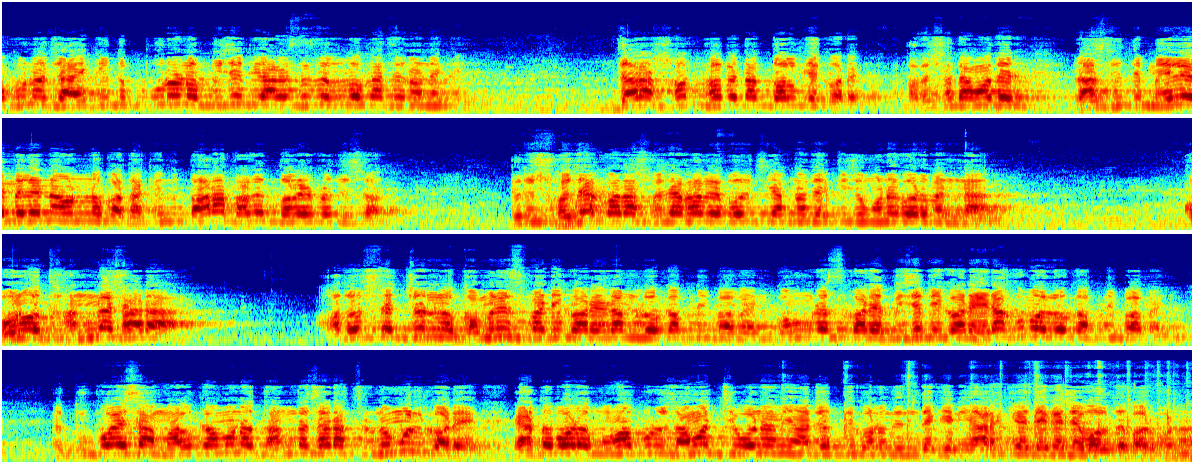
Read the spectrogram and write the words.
কখনো যায়, কিন্তু পুরনো বিজেপি আর এর লোক আছেন অনেকে। যারা সৎভাবে তার দলকে করে তাদের সাথে আমাদের রাজনীতি মেলে মেলে না অন্য কথা, কিন্তু তারা তাদের দলের প্রতি সৎ কিন্তু সোজা কথা সোজাভাবে বলছি, আপনাদের কিছু মনে করবেন না। কোনো ধান্দা ছাড়া আদর্শের জন্য কমিউনিস্ট পার্টি করে এরকম লোক আপনি পাবেন, কংগ্রেস করে, বিজেপি করে, এরকমও লোক আপনি পাবেন। দু পয়সা মাল কামানো ধান্দা ছাড়া তৃণমূল করে, এত বড় মহাপুরুষ আমার জীবনে আমি আজ অব্দি কোনোদিন দেখিনি, আর কে দেখেছে বলতে পারব না।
